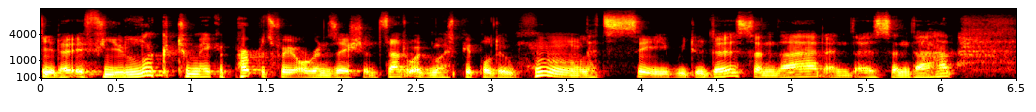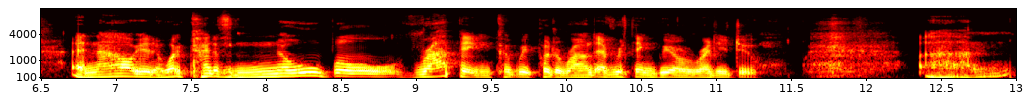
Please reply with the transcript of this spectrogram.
you know, if you look to make a purpose for your organization, that's what most people do. Hmm, let's see, we do this and that and this and that. And now, you know, what kind of noble wrapping could we put around everything we already do? Um,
